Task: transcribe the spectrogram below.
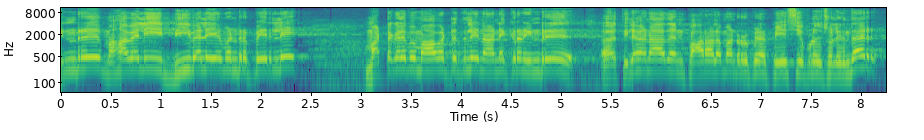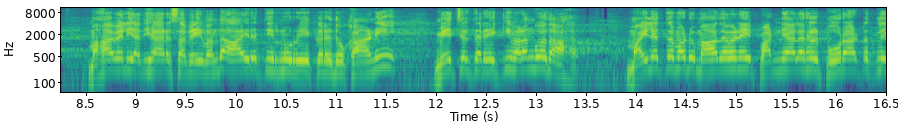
இன்று மகாவலி பீவலயம் என்ற பெயரிலே மட்டக்களப்பு மாவட்டத்திலே நான் நினைக்கிறேன் இன்று திலகநாதன் பாராளுமன்ற உறுப்பினர் பேசிய பொழுது சொல்லியிருந்தார் மகாவலி அதிகார சபை வந்து ஆயிரத்தி இருநூறு ஏக்கர் ஏதோ காணி மேய்ச்சல் தரைக்கு வழங்குவதாக. மயிலத்தமடு மாதவனை பண்ணையாளர்கள் போராட்டத்திலே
